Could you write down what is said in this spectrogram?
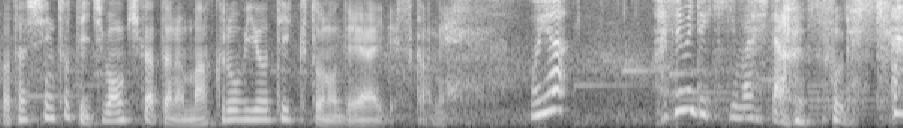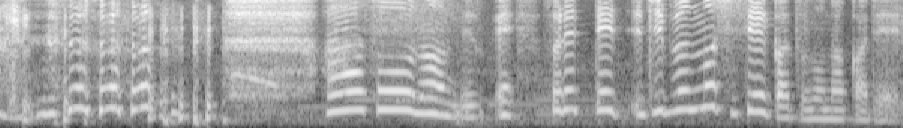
私にとって一番大きかったのはマクロビオティックとの出会いですかね。おや初めて聞きました。そうでしたっけ？ああそうなんです。えそれって自分の私生活の中で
